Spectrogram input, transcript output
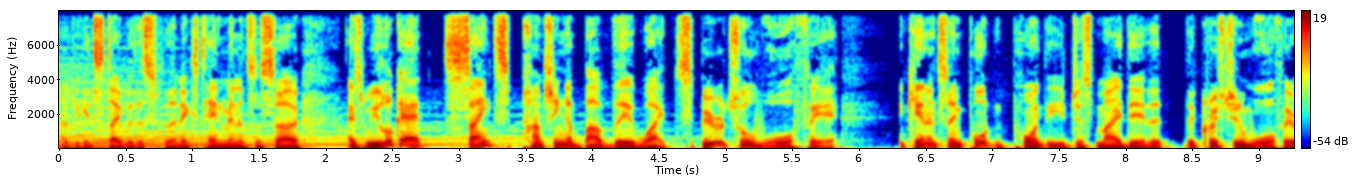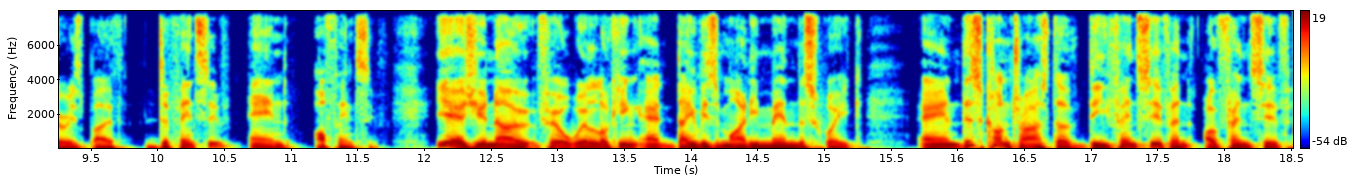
Hope you can stay with us for the next 10 minutes or so as we look at saints punching above their weight, spiritual warfare. Ken, it's an important point that you've just made there that the Christian warfare is both defensive and offensive. Yeah, as you know, Phil, we're looking at David's mighty men this week. And this contrast of defensive and offensive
